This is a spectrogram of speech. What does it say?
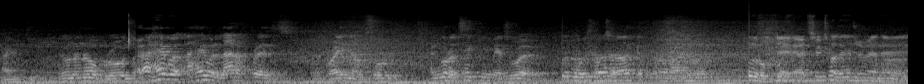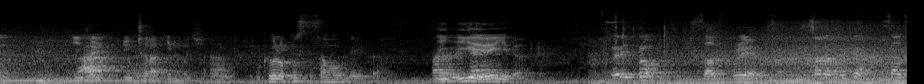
90. No, no, no, bro. I have a, I have a lot of friends right now, so I'm gonna take him as well. 이제 내가 7,000 해주면은 이틀 6,000 아끼는 거지. 어, 그걸로 부스트 사 먹으면 되겠다. 이, 이게 여행이다. Where are you from? South Korea. South Africa. South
